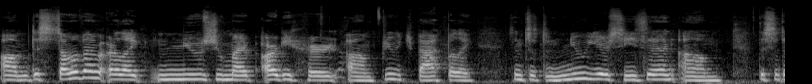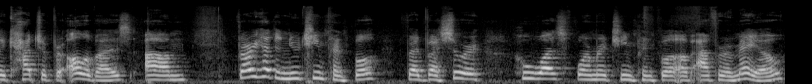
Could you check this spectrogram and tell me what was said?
um, this, some of them are like news you might have already heard um, a few weeks back, but like since it's a new year season, um, this is a catch up for all of us. Um, Ferrari had a new team principal, Fred Vasseur, who was former team principal of Alfa Romeo,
